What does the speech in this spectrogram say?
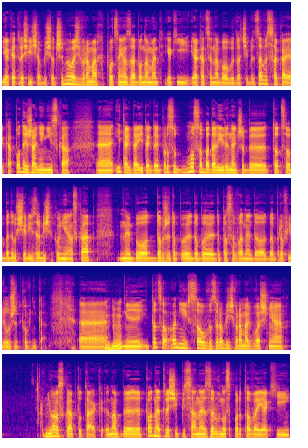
jakie treści chciałbyś otrzymywać w ramach płacenia za abonament, jaki, jaka cena byłaby dla ciebie za wysoka, jaka podejrzanie niska e, i tak dalej, i tak dalej. Po prostu mocno badali rynek, żeby to, co będą chcieli zrobić jako Nuance Club, e, było dobrze do, do, dopasowane do, do profilu użytkownika. Mhm. I to, co oni chcą zrobić w ramach właśnie Nuance Club to tak, no, płodne treści pisane zarówno sportowe, jak i,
